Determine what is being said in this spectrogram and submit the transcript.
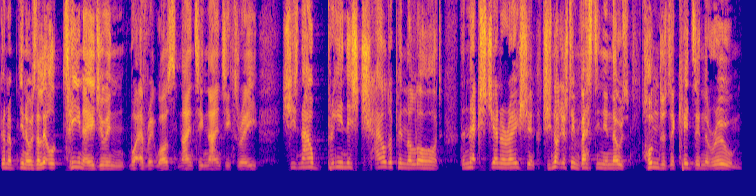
going to, you know, as a little teenager in whatever it was, 1993 She's now bringing this child up in the Lord, the next generation. She's not just investing in those hundreds of kids in the room.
